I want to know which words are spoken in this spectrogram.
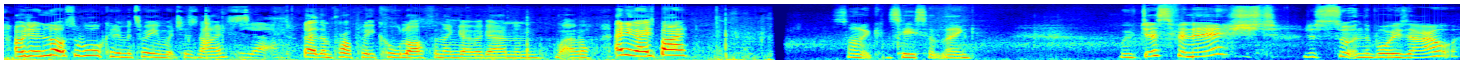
And we're doing lots of walking in between, which is nice. Yeah. Let them properly cool off and then go again and whatever. Anyways, bye. Sonic can see something. We've just finished, just sorting the boys out.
